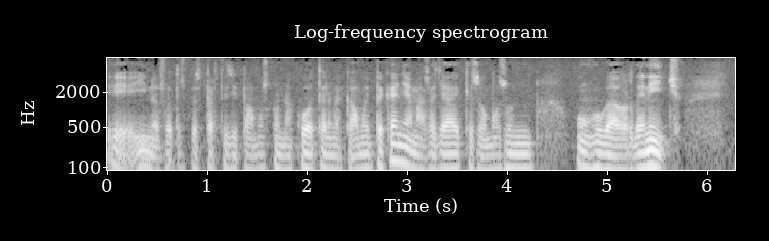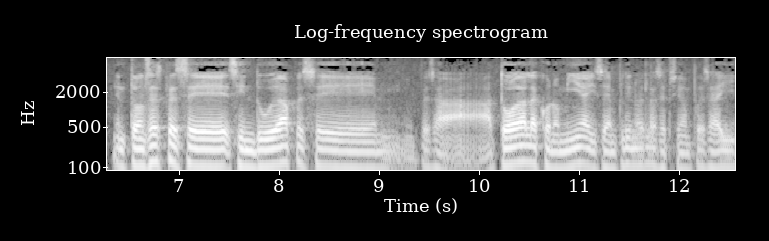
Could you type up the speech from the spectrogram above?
eh, y nosotros pues participamos con una cuota del mercado muy pequeña, más allá de que somos un, un jugador de nicho. Entonces, pues eh, sin duda, pues, eh, pues a, toda la economía y Sempli no es la excepción, pues hay,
